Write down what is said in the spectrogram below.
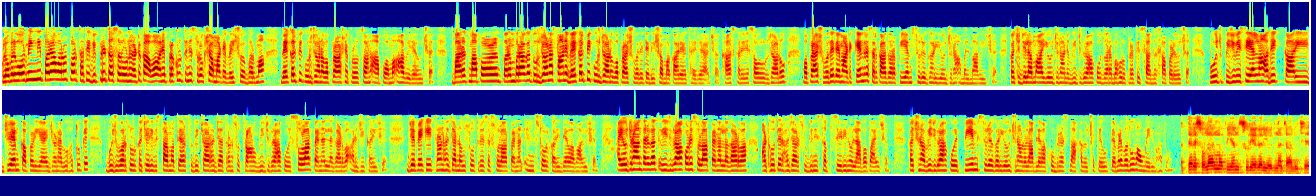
Global વોર્મિંગની પર્યાવરણ પર થતી વિપરીત અસરોને અટકાવવા અને પ્રકૃતિની સુરક્ષા માટે વિશ્વભરમાં વૈકલ્પિક ઉર્જાના વપરાશને પ્રોત્સાહન આપવામાં આવી રહ્યું છે. ભારતમાં પણ પરંપરાગત ઉર્જાના સ્થાને વૈકલ્પિક ઉર્જાનો વપરાશ વધે તે દિશામાં કાર્ય થઈ રહ્યા છે. ખાસ કરીને સૌર ઉર્જાનો વપરાશ વધે તે માટે કેન્દ્ર સરકાર દ્વારા પીએમ સૂર્યઘર યોજના અમલમાં આવી છે. કચ્છ જિલ્લામાં આ યોજનાને વીજ ગ્રાહકો દ્વારા બહોળો પ્રતિસાદ સાંપડ્યો છે. ભુજ પીજીવીસીએલના અધિકારી જેમ કાપડિયાએ જણાવ્યું હતું કે ભુજ વર્તુળ કચેરી વિસ્તારમાં અત્યાર સુધી ચાર હજાર ત્રણસો ત્રાણું વીજ ગ્રાહકોએ સોલાર પેનલ લગાડવા અરજી કરી છે, જે પૈકી ત્રણ હજાર નવસો ત્રેસઠ સોલાર પેનલ ઇન્સ્ટોલ કરી દેવામાં આવી છે. આ યોજના અંતર્ગત વીજ ગ્રાહકોને સોલાર પેનલ લગાડવા અઠોતેર હજાર સુધીની સબસિડીનો લાભ અપાય છે. કચ્છના વીજ ગ્રાહકોએ પીએમ સૂર્યઘર યોજનાનો લાભ લેવા ખૂબ રસ દાખવ્યો છે તેવું તેમણે વધુમાં ઉમેર્યું હતું. અત્યારે સોલારમાં પીએમ સૂર્યઘર યોજના ચાલુ છે.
